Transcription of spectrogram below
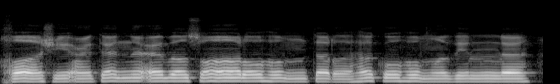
خاشعة أبصارهم ترهكهم ذلة.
